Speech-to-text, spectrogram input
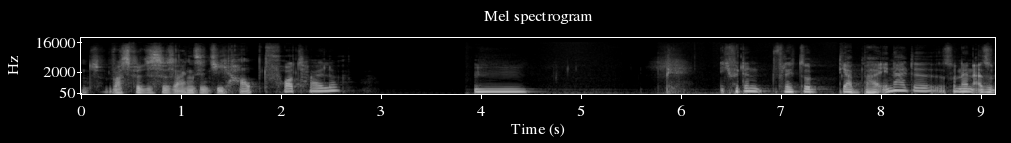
Und was würdest du sagen, sind die Hauptvorteile? Mm. Ich würde dann vielleicht so ja, ein paar Inhalte so nennen. Also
